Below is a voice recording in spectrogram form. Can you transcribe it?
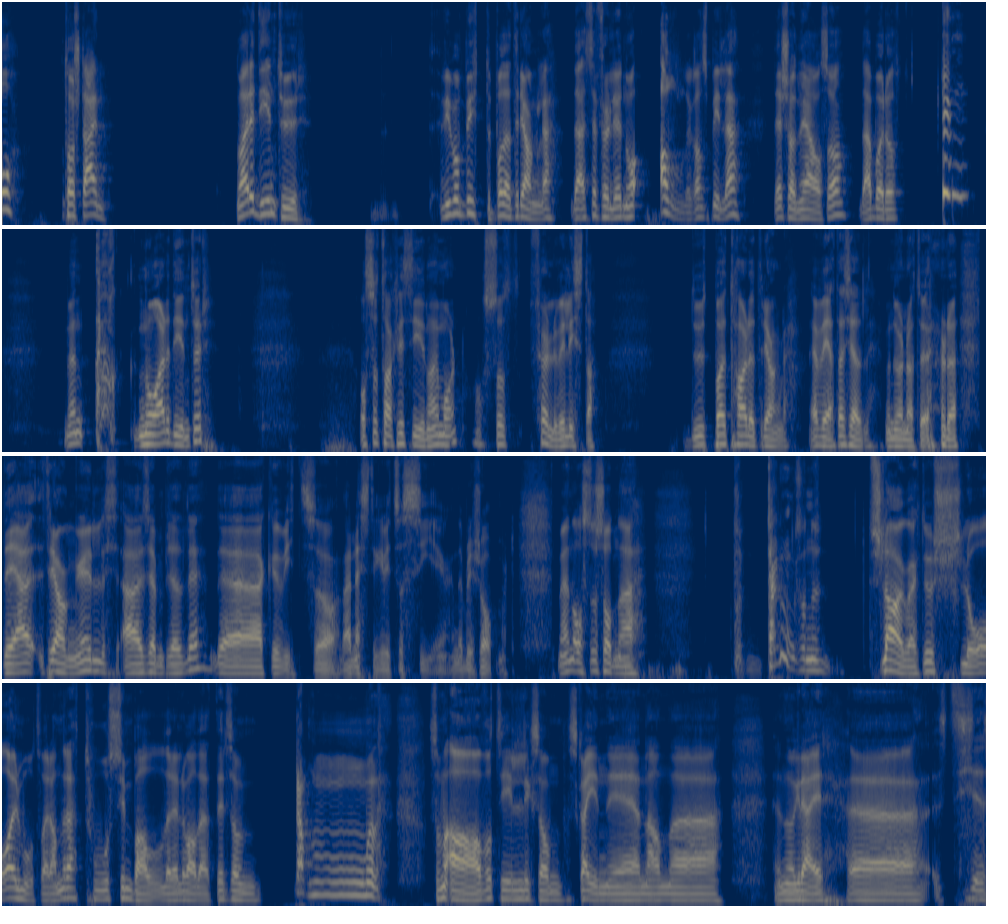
Torstein. Nå er det din tur. Vi må bytte på det triangelet. Det er selvfølgelig noe alle kan spille. Det skjønner jeg også. Det er bare å ding! Men nå er det din tur. Og så tar Kristina i morgen, og så følger vi lista. Du bare tar det triangelet. Jeg vet det er kjedelig, men du er nødt til å gjøre det. det er, triangel er kjempekjedelig. Det er ikke vits å, det er nesten ikke vits å si engang. Det blir så åpenbart. Men også sånne Sånne slagverk du slår mot hverandre. To cymbaler, eller hva det heter, som som av og til liksom skal inn i en eller annen uh, greier. Uh,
